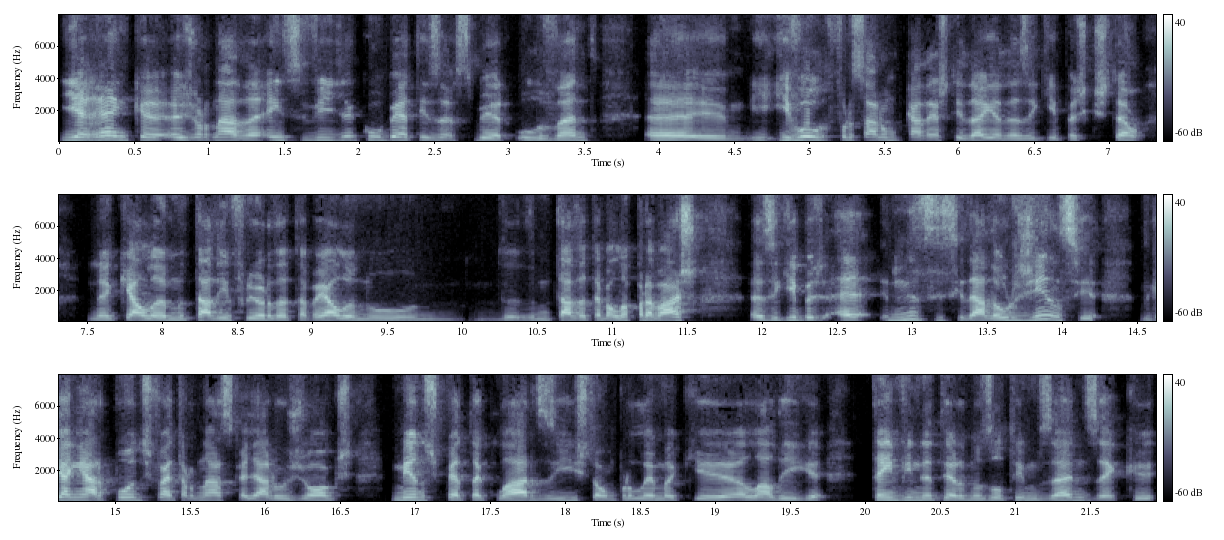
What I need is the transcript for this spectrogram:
e arranca a jornada em Sevilha, com o Betis a receber o Levante. Uh, e, e, vou reforçar um bocado esta ideia das equipas que estão naquela metade inferior da tabela, no, de, de, metade da tabela para baixo, as equipas, a necessidade, a urgência de ganhar pontos vai tornar, se calhar, os jogos menos espetaculares, e isto é um problema que a La Liga tem vindo a ter nos últimos anos é que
